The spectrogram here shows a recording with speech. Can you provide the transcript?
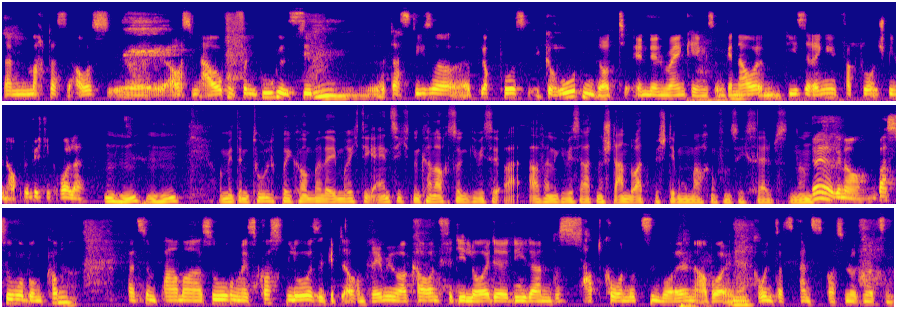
dann macht das aus, äh, aus den Augen von Google Sinn, dass dieser Blogpost gehoben wird in den Rankings. Und genau diese Ranking-Faktoren spielen auch eine wichtige Rolle. Mhm, mh. Und mit dem Tool bekommt man da eben richtig Einsicht und kann auch so eine gewisse, auf eine gewisse Art eine Standortbestimmung machen von sich selbst. Ne? Ja, ja, genau. Basssumo.com. Ja. Kannst du ein paar Mal suchen, ist kostenlos. Es gibt auch einen Premium-Account für die Leute, die dann das Hardcore nutzen wollen, aber im Grund das kannst du kostenlos nutzen.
